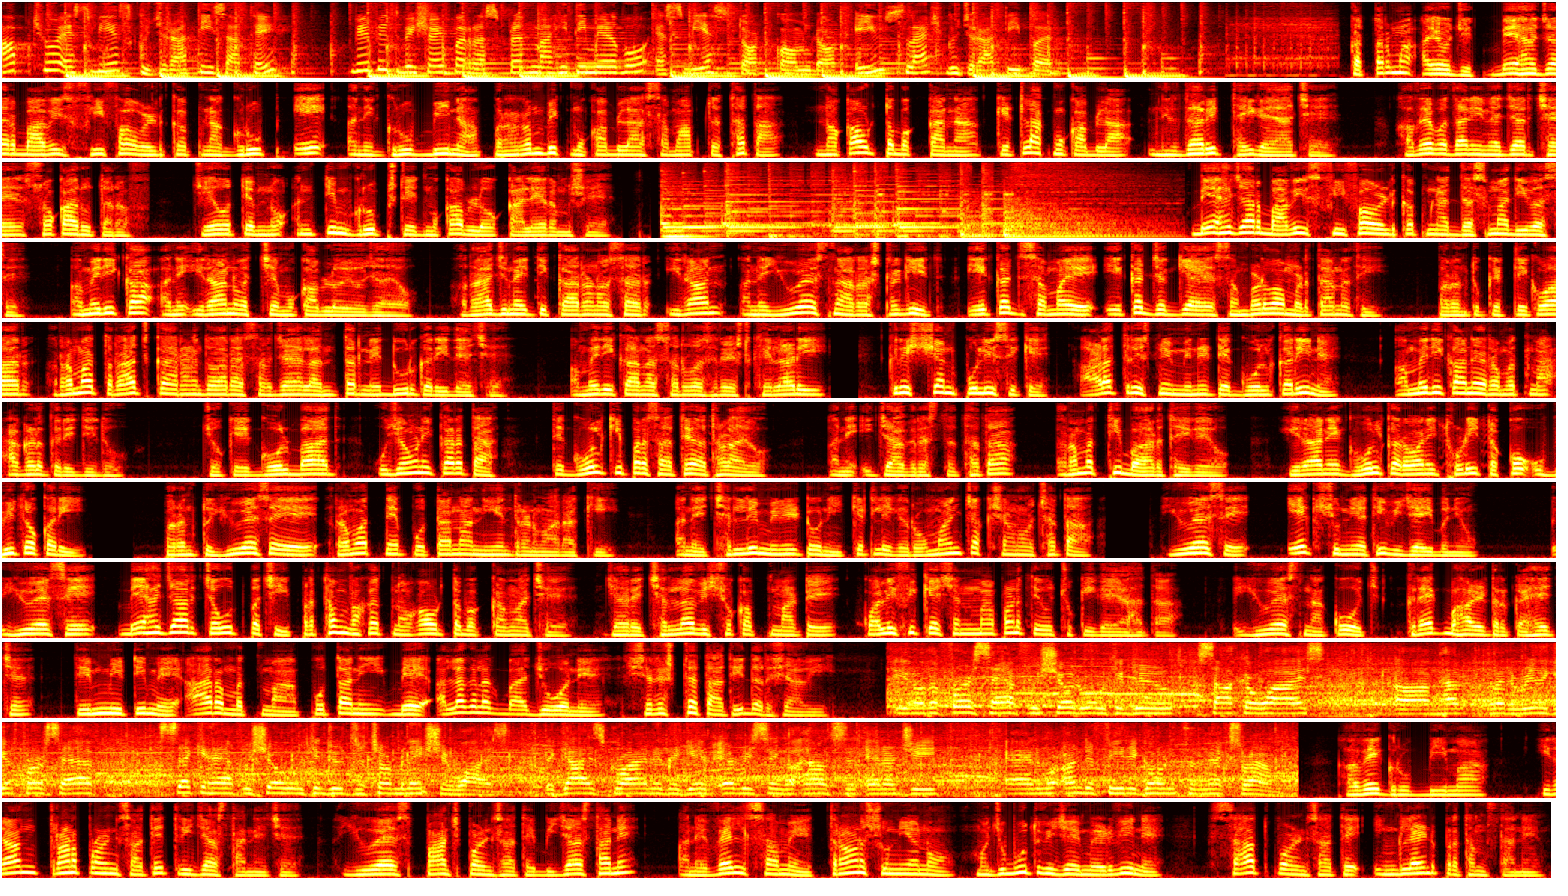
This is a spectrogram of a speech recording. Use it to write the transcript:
આપ છો SBS ગુજરાતી સાથે. વિવિધ વિષય પર રસપ્રદ માહિતી મેળવો sbs.com.au/gujarati પર. કતરમાં આયોજિત બે હજાર બાવીસ ફીફા વર્લ્ડ કપના ગ્રુપ એ અને ગ્રુપ બીના પ્રારંભિક મુકાબલા સમાપ્ત થતા નોકઆઉટ તબક્કાના કેટલાક મુકાબલા નિર્ધારિત થઈ ગયા છે. હવે બધાની નજર છે સોકારુ તરફ, જેઓ તેમનો અંતિમ ગ્રુપ સ્ટેજ મુકાબલો કાલે રમશે. બે હજાર બાવીસ ફિફા વર્લ્ડ કપના દસમા દિવસે અમેરિકા અને ઈરાન વચ્ચે મુકાબલો યોજાયો. રાજનૈતિક કારણોસર ઈરાન અને યુએસના રાષ્ટ્રગીત એક જ સમયે એક જ જગ્યાએ સંભળવા મળતા નથી, પરંતુ કેટલીકવાર રમત રાજકારણ દ્વારા સર્જાયેલા અંતરને દૂર કરી દે છે. અમેરિકાના સર્વશ્રેષ્ઠ ખેલાડી ક્રિશ્ચિયન પુલિસિકે આડત્રીસમી મિનિટે ગોલ કરીને અમેરિકાને રમતમાં આગળ કરી દીધું. જોકે ગોલ બાદ ઉજવણી કરતા તે ગોલકીપર સાથે અથડાયો. અને ઇજાગ્રસ્ત થતા રમતથી બહાર થઈ ગયો. ઈરાને ગોલ કરવાની થોડી તકો ઊભી તો કરી, પરંતુ યુએસએએ રમતને પોતાના નિયંત્રણમાં રાખી અને છેલ્લી મિનિટોની કેટલીક રોમાંચક ક્ષણો છતાં યુએસએ એક શૂન્યથી વિજયી બન્યું. યુએસએ બે હજાર ચૌદ પછી પ્રથમ વખત નોકઆઉટ તબક્કામાં છે, જ્યારે છેલ્લા વિશ્વકપ માટે ક્વોલિફિકેશનમાં પણ તેઓ ચૂકી ગયા હતા. યુએસના કોચ ગ્રેગ બહાલ્ટર કહે છે તેમની ટીમે આ રમતમાં પોતાની બે અલગ અલગ બાજુઓને શ્રેષ્ઠતાથી દર્શાવી You know, the first half we showed what we can do soccer wise. Um, had, played a really good first half. Second half we showed what we can do determination wise. The guys grinded, they gave every single ounce of energy, and we're undefeated going into the next round. હવે group બીમાં Iran ત્રણ point સાથે ત્રીજા સ્થાને છે US પાંચ point સાથે બીજા સ્થાને અને વેલ્સ સામે ત્રણ શૂન્યનો મજબૂત વિજય મેળવીને સાત પોઈન્ટ સાથે ઇંગ્લેન્ડ પ્રથમ સ્થાને.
